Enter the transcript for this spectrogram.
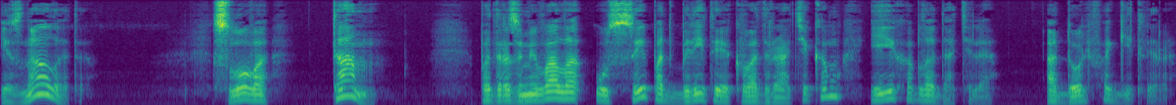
И знал это. Слово «там» подразумевало усы, подбритые квадратиком, и их обладателя — Адольфа Гитлера.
